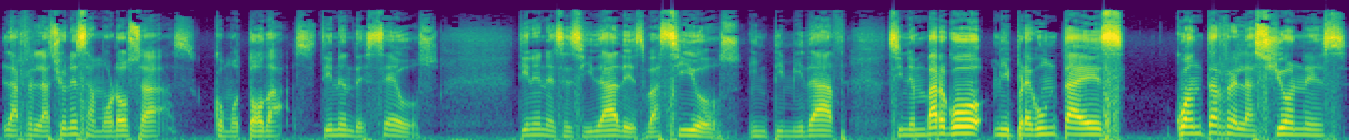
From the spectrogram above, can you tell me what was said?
las relaciones amorosas, como todas, tienen deseos, tienen necesidades, vacíos, intimidad. Sin embargo, mi pregunta es, ¿cuántas relaciones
